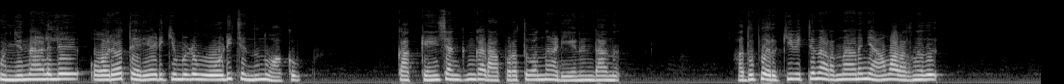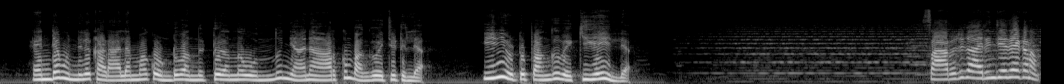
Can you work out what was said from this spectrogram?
കുഞ്ഞുനാളിൽ ഓരോ തെരയടിക്കുമ്പോഴും ഓടി ചെന്ന് നോക്കും. കക്കയും ശങ്കും കടാപ്പുറത്ത് വന്ന് അടിയനുണ്ടാന്ന്. അത് പെറുക്കി വിറ്റ് നടന്നാണ് ഞാൻ വളർന്നത്. എന്റെ മുന്നിൽ കടാലമ്മ കൊണ്ടുവന്നിട്ട് എന്ന ഒന്നും ഞാൻ ആർക്കും പങ്കുവച്ചിട്ടില്ല. ഇനിയൊട്ട് പങ്കുവെക്കുകയില്ല. സാറൊരു കാര്യം ചെയ്തേക്കണം.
